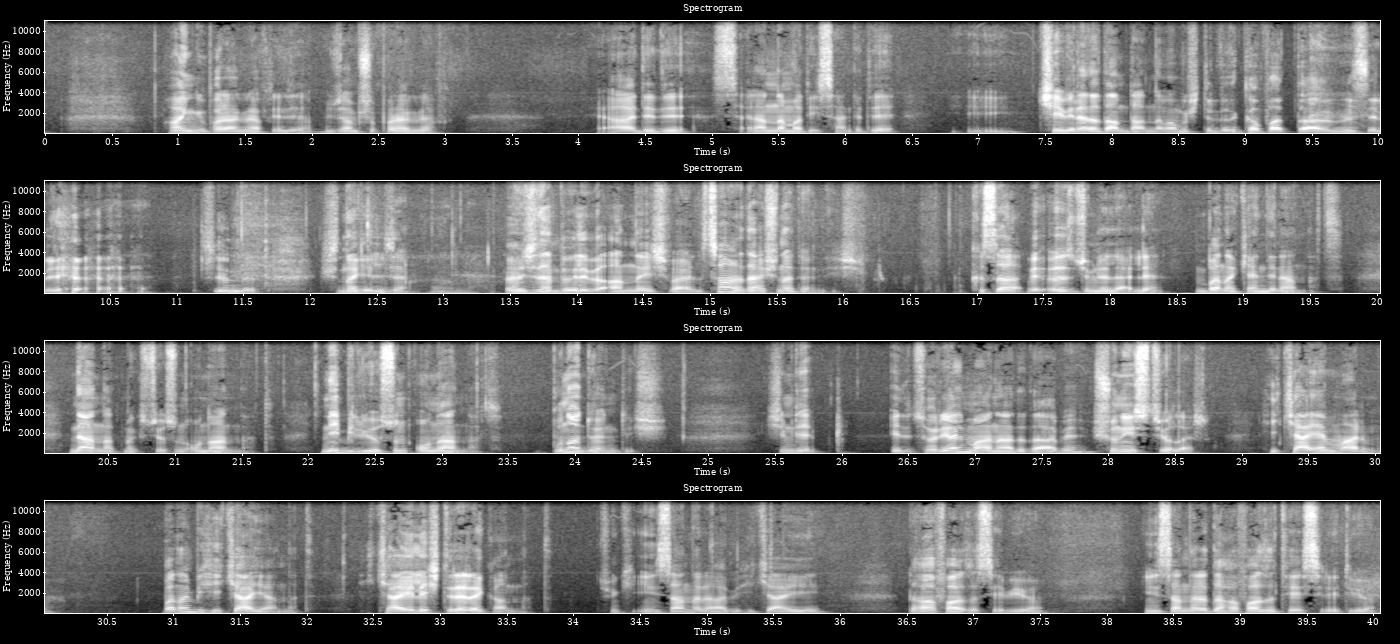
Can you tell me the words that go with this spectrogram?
Hangi paragraf dedi. Hocam şu paragraf. Ya dedi sen anlamadıysan dedi. E, çeviren adam da anlamamıştır dedi. Kapattı abi meseleyi. Şimdi şuna geleceğim. Allah. Önceden böyle bir anlayış vardı. Sonradan şuna döndü iş. Kısa ve öz cümlelerle bana kendini anlat. Ne anlatmak istiyorsun onu anlat. Ne biliyorsun onu anlat. Buna döndü iş. Şimdi editoryal manada da abi şunu istiyorlar. Hikayem var mı? Bana bir hikaye anlat. Hikayeleştirerek anlat. Çünkü insanlar abi hikayeyi daha fazla seviyor. İnsanlara daha fazla tesir ediyor.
